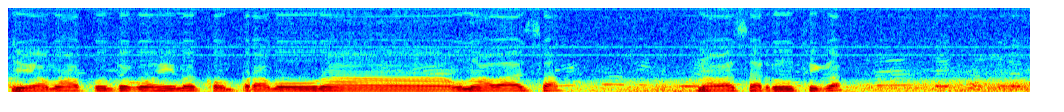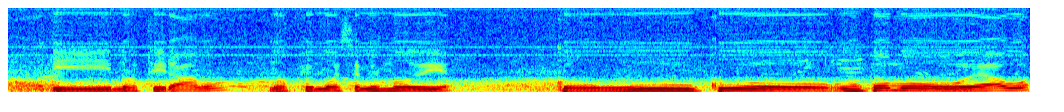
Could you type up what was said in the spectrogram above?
Llegamos a Punto Cojima, compramos una, una balsa, una balsa rústica, y nos tiramos, nos fuimos ese mismo día, con un cubo, un pomo de agua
